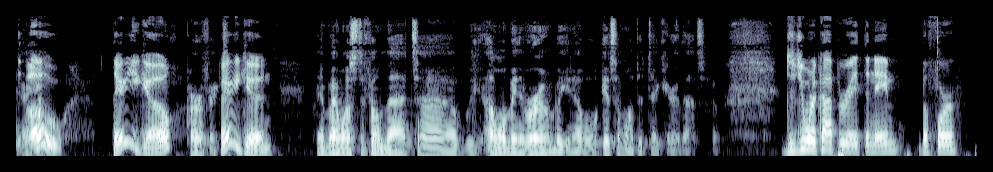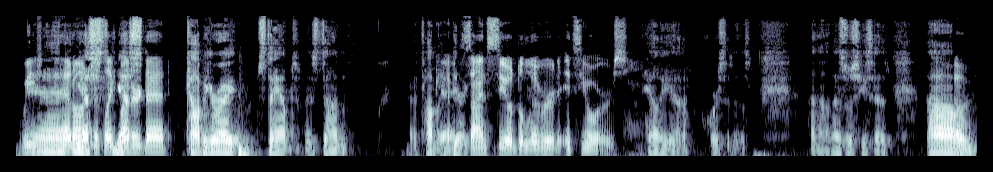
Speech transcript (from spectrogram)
there you. Oh, there you go. perfect. Very good. If anybody wants to film that, uh, we, I won't be in the room, but you know, we'll get someone to take care of that. So, Did you want to copyright the name before we Uh, head on, yes, just like yes. Butter Dad? copyright stamped. It's done. Atomic Okay, Dick. signed, sealed, delivered. It's yours. Hell yeah, of course it is. Uh, that's what she said. Um, Oh.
